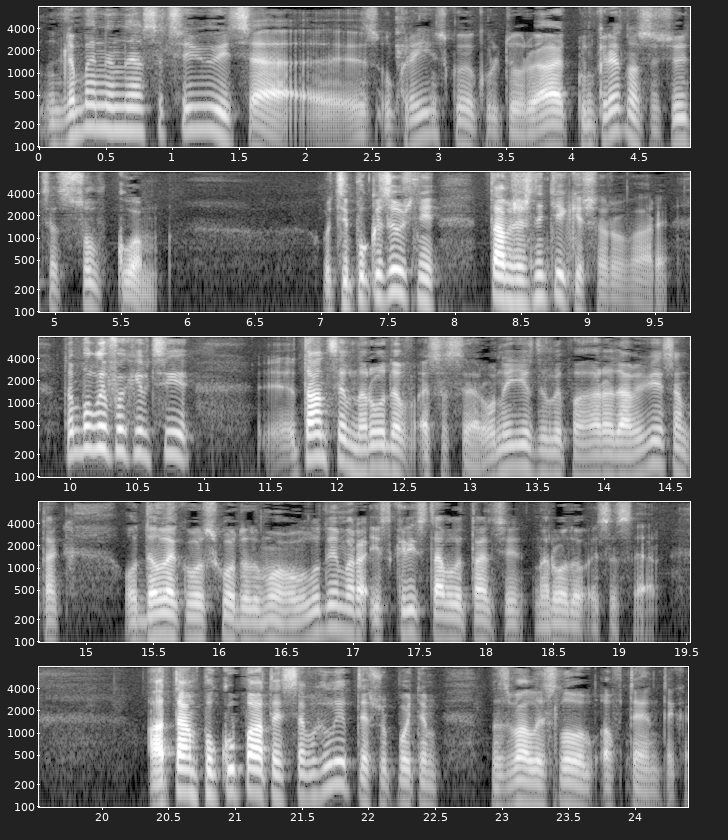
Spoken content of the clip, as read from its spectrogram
для мене не асоціюється е, з українською культурою, а конкретно асоціюється з совком. Оці показушні, там же ж не тільки шаровари. Там були фахівці танців народів СССР. Вони їздили по городам і вісям, так, від далекого сходу до мого Володимира і скрізь ставили танці народів СССР. А там покупатися вглиб, те, що потім назвали словом автентика.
